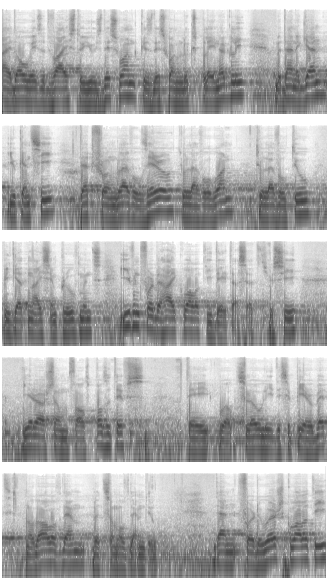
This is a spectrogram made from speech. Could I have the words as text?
I'd always advise to use this one because this one looks plain ugly. But then again, you can see that from level 0 to level 1 to level 2, we get nice improvements, even for the high quality data set. You see, here are some false positives. They will slowly disappear a bit, not all of them, but some of them do. Then for the worst quality,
